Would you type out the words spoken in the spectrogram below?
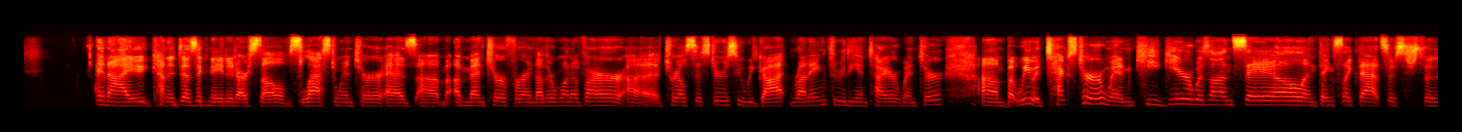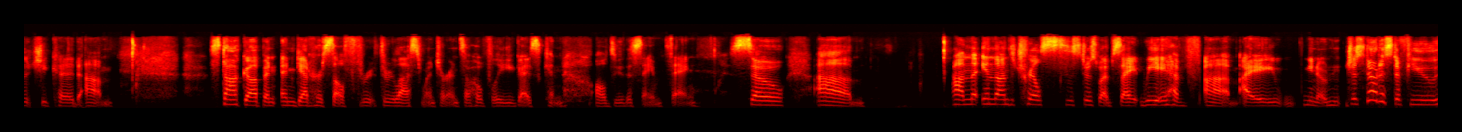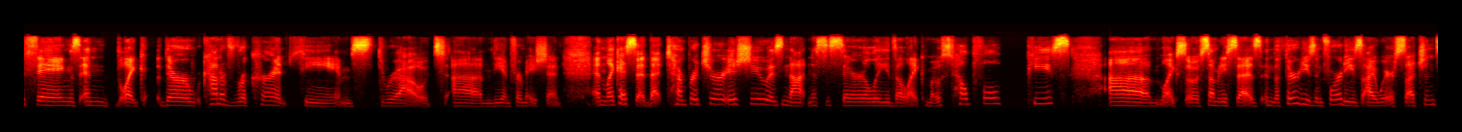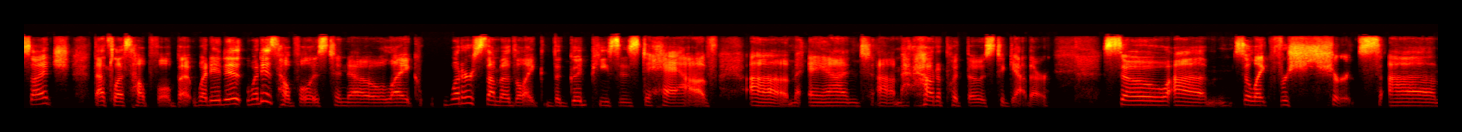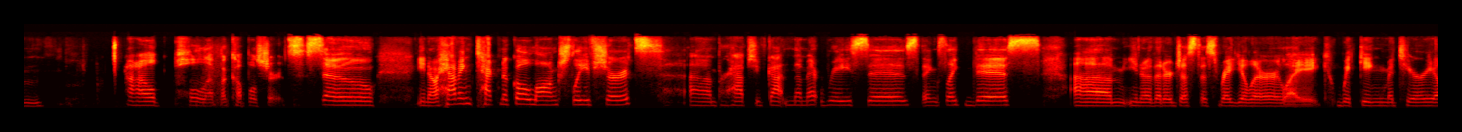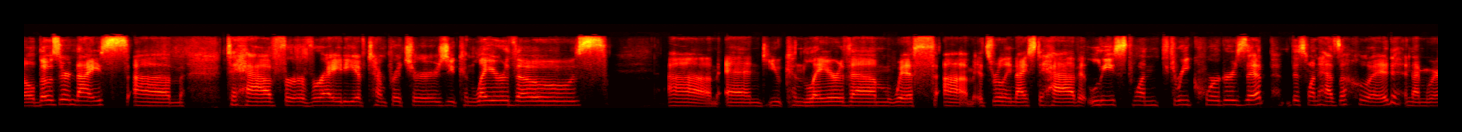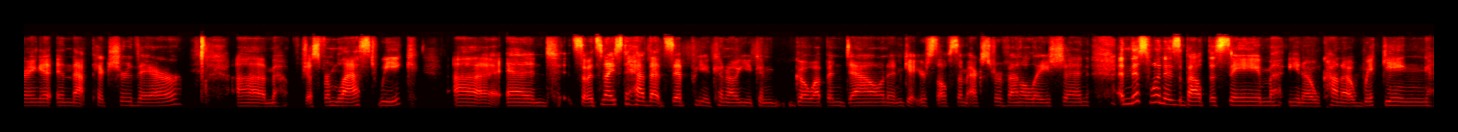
and I kind of designated ourselves last winter as um, a mentor for another one of our uh, trail sisters who we got running through the entire winter. Um, but we would text her when key gear was on sale and things like that, so so that she could. Um, stock up and, and get herself through through last winter and so hopefully you guys can all do the same thing so um, on the in on the trail sisters website we have um, i you know just noticed a few things and like there are kind of recurrent themes throughout um, the information. And like i said that temperature issue is not necessarily the like most helpful piece. Um, like, so if somebody says in the 30s and 40s, I wear such and such, that's less helpful. But what it is, what is helpful is to know like, what are some of the, like the good pieces to have um, and um, how to put those together. So, um, so like for shirts, um, I'll pull up a couple shirts. So, you know, having technical long sleeve shirts, um, perhaps you've gotten them at races, things like this, um, you know, that are just this regular like wicking material. Those are nice um, to have for a variety of temperatures. You can layer those. Um, and you can layer them with, um, it's really nice to have at least one three quarter zip. This one has a hood and I'm wearing it in that picture there um, just from last week. Uh, and so it's nice to have that zip. You can, uh, you can go up and down and get yourself some extra ventilation. And this one is about the same, you know, kind of wicking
